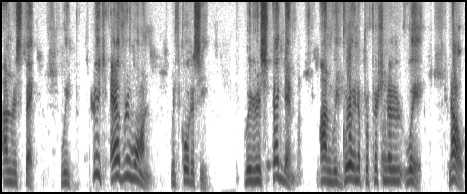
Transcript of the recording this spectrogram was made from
and respect. We treat everyone with courtesy. We respect them and we go in a professional way. Now,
